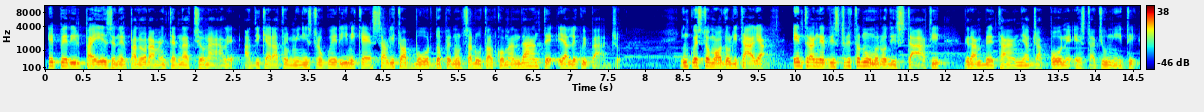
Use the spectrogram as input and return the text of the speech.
e per il Paese nel panorama internazionale, ha dichiarato il ministro Guerini che è salito a bordo per un saluto al comandante e all'equipaggio. In questo modo l'Italia entra nel ristretto numero di Stati, Gran Bretagna, Giappone e Stati Uniti,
